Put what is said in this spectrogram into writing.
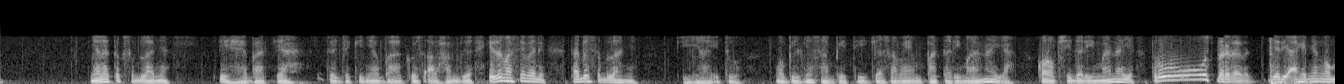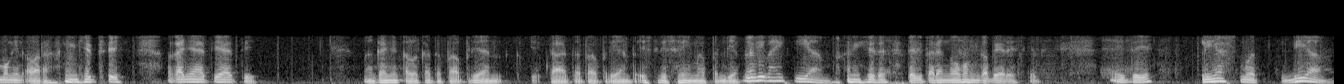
Nyeletuk sebelahnya. Ih hebat ya. Rezekinya bagus. Alhamdulillah. Itu masih ini. Tapi sebelahnya. Iya itu. Mobilnya sampai 3 sampai 4 dari mana ya? Korupsi dari mana ya? Terus berdebat. Jadi akhirnya ngomongin orang. gitu ya. Makanya hati-hati. Makanya kalau kata Pak Prian, kata Pak Prianto, istri saya mah pendiam. Lebih baik diam. gitu. Daripada ngomong gak beres gitu. Itu ya liasmut, diam.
